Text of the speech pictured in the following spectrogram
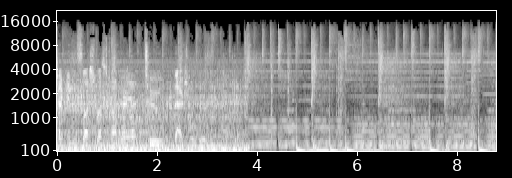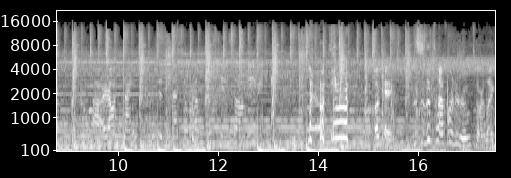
check-in slash restaurant area to the actual room. Uh, around 9. So that's the breakfast since we Okay, this is the time for the room tour. Like,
